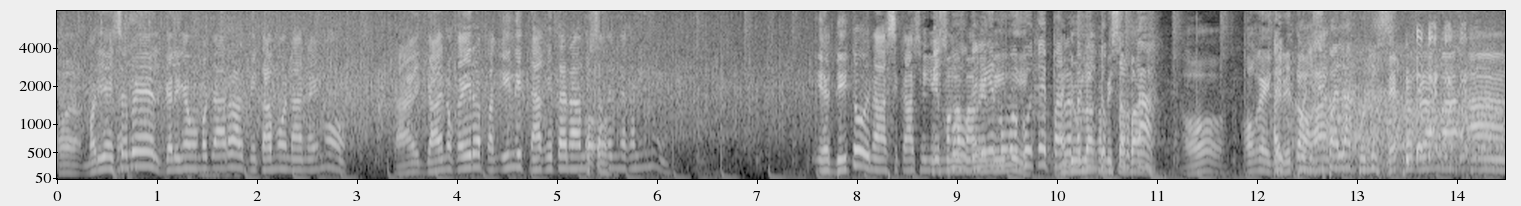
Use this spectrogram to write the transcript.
Oh, Maria Isabel, galingan mo mag-aral. Kita mo, nanay mo. Kahit gaano kahirap, ang init, nakita namin sa kanya kanina eh. Eh, dito, inaasikaso niya yung Mismo, mga galingan mo mamimili. mabuti para Nandun lang maging kami sa doktor van. Oo. Okay, Ay, ganito pulis ha. pala, pulis. May programa ang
